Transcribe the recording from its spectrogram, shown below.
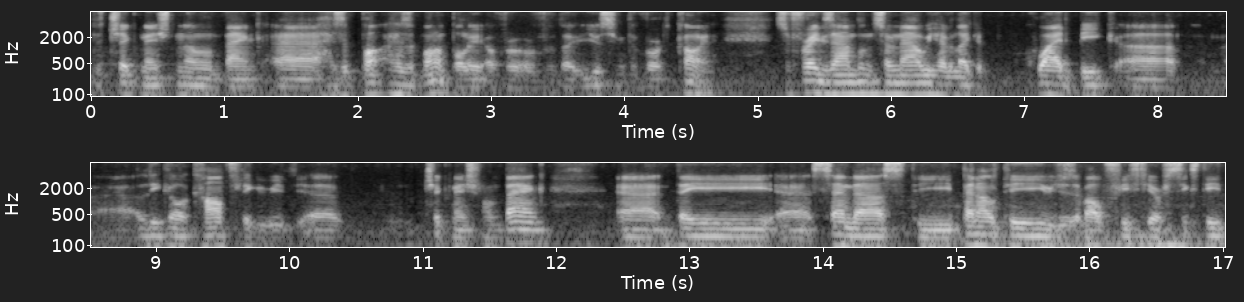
the Czech National Bank uh, has a has a monopoly over, over the, using the word coin. So, for example, so now we have like a quite big uh, uh legal conflict with uh, Czech National Bank. Uh, they send us the penalty, which is about fifty or sixty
